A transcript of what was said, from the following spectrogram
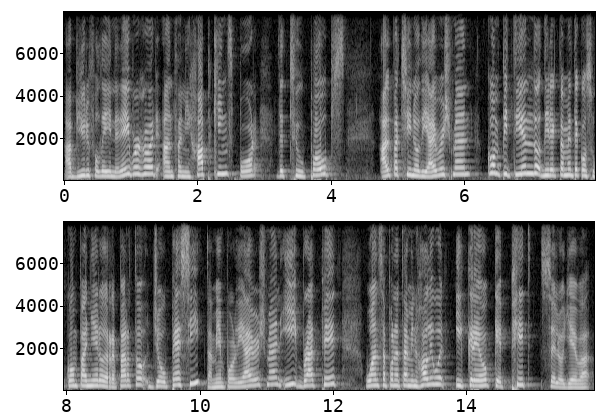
A Beautiful Day in the Neighborhood, Anthony Hopkins por The Two Popes, Al Pacino, The Irishman, compitiendo directamente con su compañero de reparto, Joe Pesci, también por The Irishman, y Brad Pitt, Once Upon a Time in Hollywood, y creo que Pitt se lo lleva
